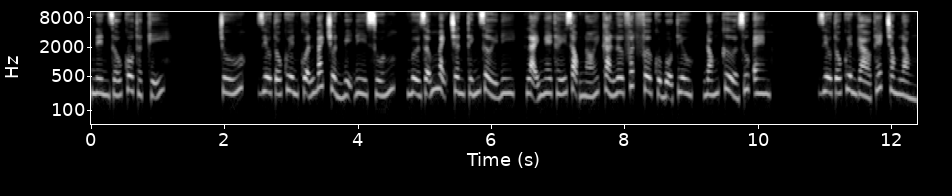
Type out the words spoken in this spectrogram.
nên giấu cô thật kỹ. Chú, Diêu Tố Quyên quẫn bách chuẩn bị đi xuống, vừa dẫm mạnh chân tính rời đi, lại nghe thấy giọng nói cả lơ phất phơ của bộ tiêu, đóng cửa giúp em. Diêu Tố Quyên gào thét trong lòng,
